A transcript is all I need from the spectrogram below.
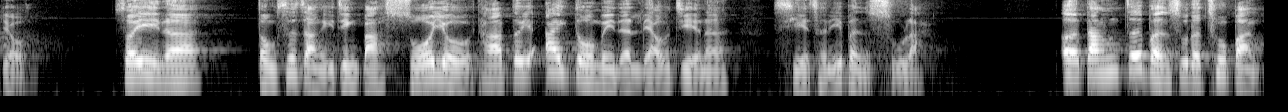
有，所以呢，董事长已经把所有他对爱多美的了解呢写成一本书了。而当这本书的出版，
